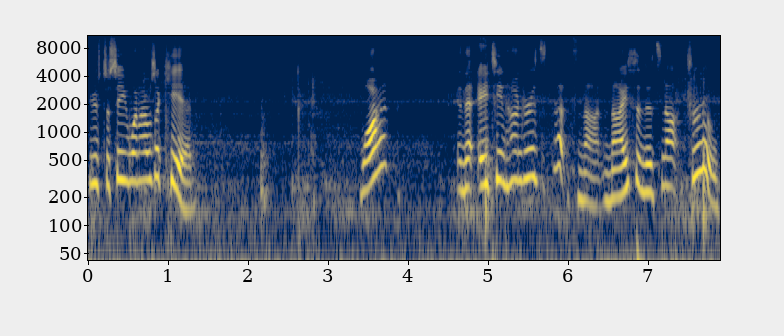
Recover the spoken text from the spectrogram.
used to see when I was a kid. What? In the 1800s? That's not nice and it's not true.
